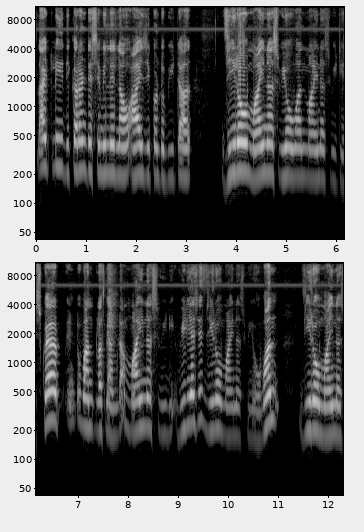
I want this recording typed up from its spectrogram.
slightly the current is similarly now I is equal to beta 0 minus VO1 minus Vt square into 1 plus lambda minus Vd, Vds is 0 minus VO1 0 minus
